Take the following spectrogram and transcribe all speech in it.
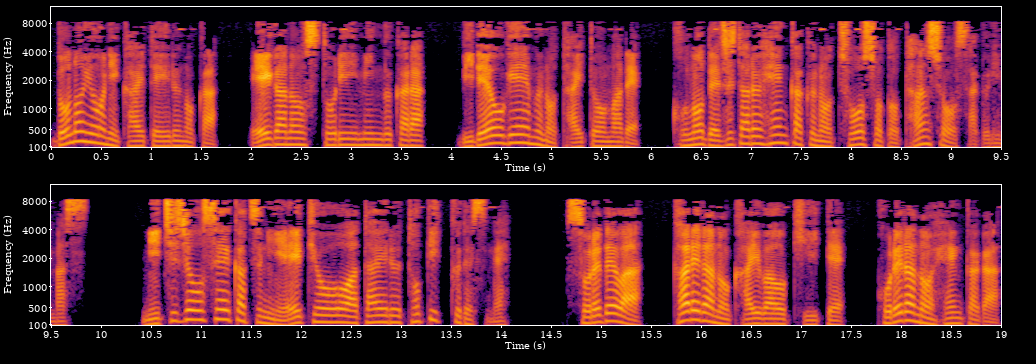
どのように変えているのか、映画のストリーミングからビデオゲームの台頭まで、このデジタル変革の長所と短所を探ります。日常生活に影響を与えるトピックですね。それでは、彼らの会話を聞いて、これらの変化が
